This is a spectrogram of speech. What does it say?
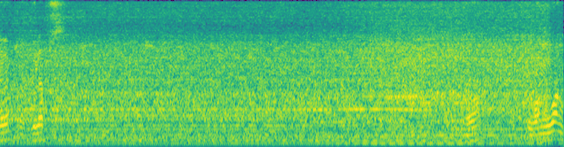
Yun, nag-collapse. Tuwang-wang.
